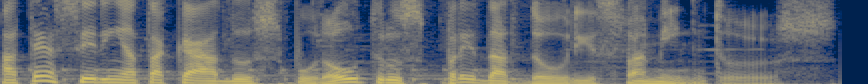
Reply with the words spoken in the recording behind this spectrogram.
até serem atacados por outros predadores famintos.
